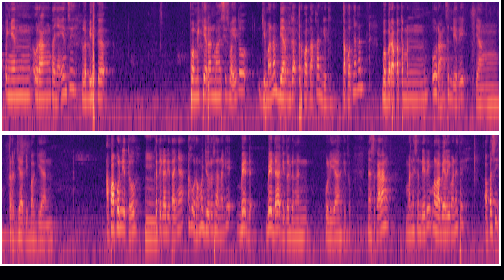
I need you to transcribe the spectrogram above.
pengen orang tanyain sih lebih ke pemikiran mahasiswa itu gimana biar nggak terkotakan gitu. Takutnya kan beberapa temen orang sendiri yang kerja di bagian apa pun itu Hmm. ketika ditanya ah orang mah jurusan lagi beda beda gitu dengan kuliah gitu. Nah, sekarang mana sendiri melabeli mana teh? Apa sih?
